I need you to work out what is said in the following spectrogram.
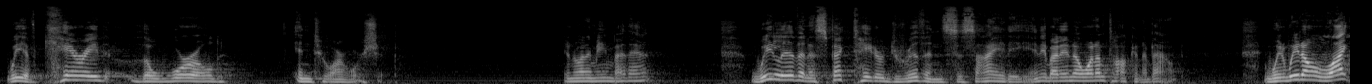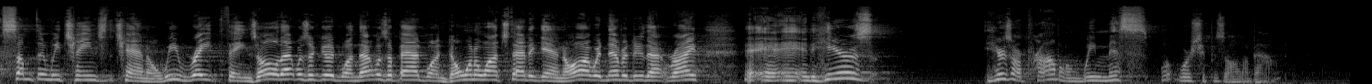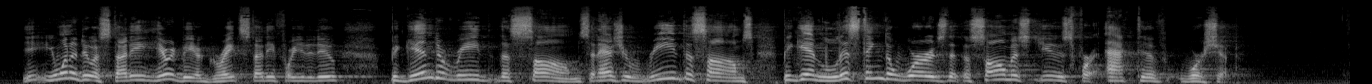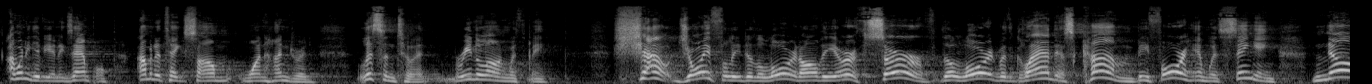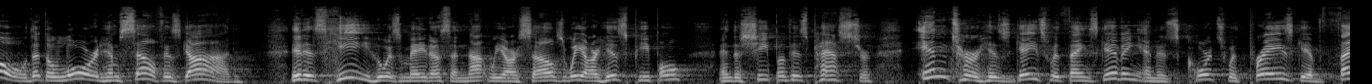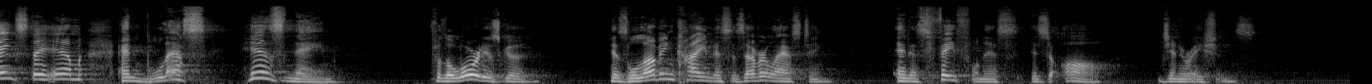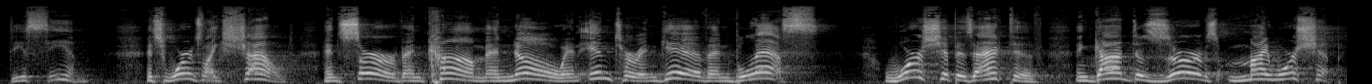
We have carried the world into our worship. You know what I mean by that? We live in a spectator driven society. Anybody know what I'm talking about? When we don't like something, we change the channel. We rate things. Oh, that was a good one. That was a bad one. Don't want to watch that again. Oh, I would never do that right. And here's, here's our problem we miss what worship is all about. You, you want to do a study? Here would be a great study for you to do. Begin to read the Psalms, and as you read the Psalms, begin listing the words that the psalmist used for active worship. I want to give you an example. I'm going to take Psalm 100. Listen to it. Read along with me. Shout joyfully to the Lord, all the earth. Serve the Lord with gladness. Come before him with singing. Know that the Lord himself is God. It is he who has made us and not we ourselves. We are his people and the sheep of his pasture. Enter his gates with thanksgiving and his courts with praise. Give thanks to him and bless his name. For the Lord is good, his loving kindness is everlasting, and his faithfulness is to all generations. Do you see him? It's words like shout and serve and come and know and enter and give and bless. Worship is active, and God deserves my worship.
